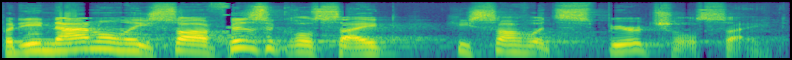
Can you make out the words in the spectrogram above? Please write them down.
But he not only saw physical sight, he saw what spiritual sight.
